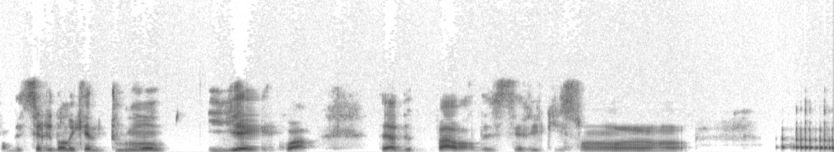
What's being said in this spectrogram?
dans des séries dans lesquelles tout le monde y est, quoi. C'est-à-dire de ne pas avoir des séries qui sont euh, euh,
